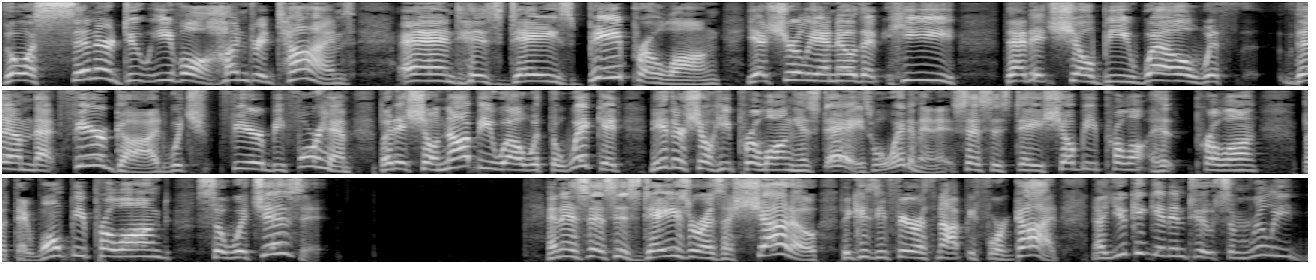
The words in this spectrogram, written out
though a sinner do evil a hundred times and his days be prolonged, yet surely I know that he, that it shall be well with them that fear God, which fear before him, but it shall not be well with the wicked, neither shall he prolong his days. Well, wait a minute. It says his days shall be eh, prolonged, but they won't be prolonged. So which is it? And it says his days are as a shadow because he feareth not before God. Now you could get into some really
